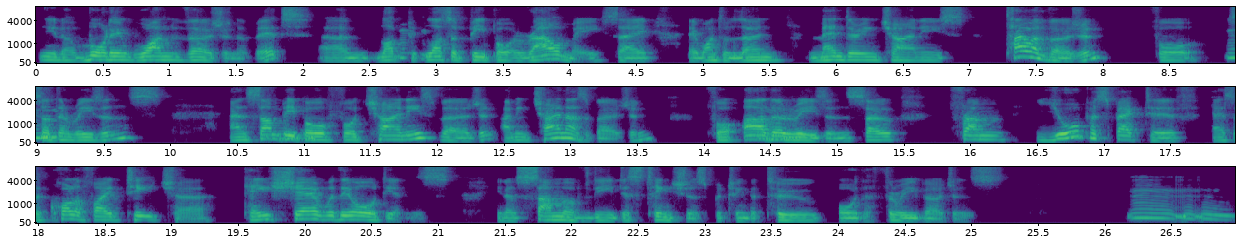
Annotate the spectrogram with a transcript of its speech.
you know more than one version of it. Um, lot, mm-hmm. Lots of people around me say they want to learn Mandarin Chinese Taiwan version for mm-hmm. certain reasons, and some mm-hmm. people for Chinese version, I mean China's version for other mm-hmm. reasons. So from your perspective as a qualified teacher, can you share with the audience, you know, some of the distinctions between the two or the three versions? Mm-mm.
